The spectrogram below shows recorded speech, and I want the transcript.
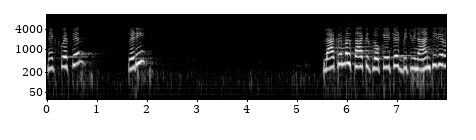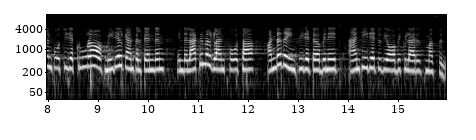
Next question. Ready? Lacrimal sac is located between anterior and posterior crura of medial canthal tendon in the lacrimal gland fossa under the inferior turbinate anterior to the orbicularis muscle.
